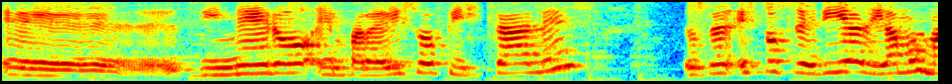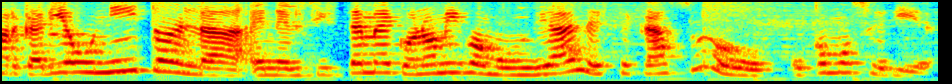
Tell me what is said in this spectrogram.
eh, dinero en paraísos fiscales. O sea, esto sería, digamos, marcaría un hito en, la, en el sistema económico mundial, este caso, o cómo sería?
